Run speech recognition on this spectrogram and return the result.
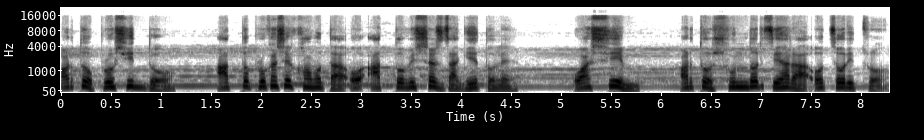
অর্থ প্রসিদ্ধ। আত্মপ্রকাশের ক্ষমতা ও আত্মবিশ্বাস জাগিয়ে তোলে। ওয়াসিম, অর্থ, সুন্দর চেহারা ও চরিত্র,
